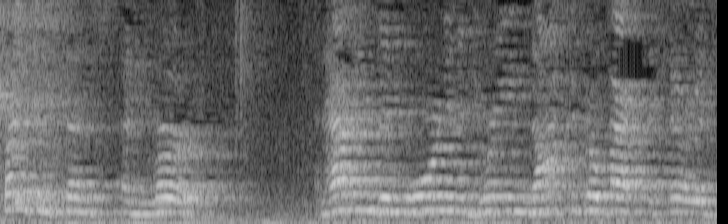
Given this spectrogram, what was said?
frankincense, and myrrh. And having been warned in a dream not to go back to Herod,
